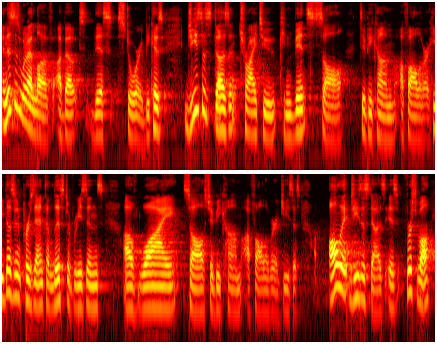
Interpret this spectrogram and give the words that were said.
And this is what I love about this story because Jesus doesn't try to convince Saul to become a follower. He doesn't present a list of reasons of why Saul should become a follower of Jesus. All that Jesus does is, first of all,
